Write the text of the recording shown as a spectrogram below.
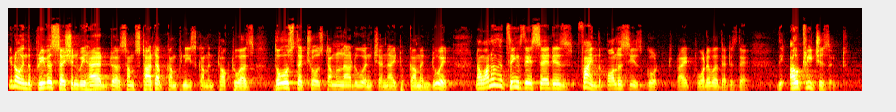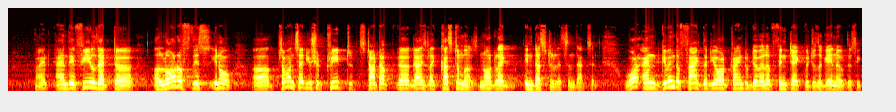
You know, in the previous session, we had uh, some startup companies come and talk to us, those that chose Tamil Nadu and Chennai to come and do it. Now, one of the things they said is fine, the policy is good, right? Whatever that is there. The outreach isn't, right? And they feel that uh, a lot of this, you know, uh, someone said you should treat startup uh, guys like customers, not like industrialists in that sense. What, and given the fact that you're trying to develop fintech, which is again of this thing,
